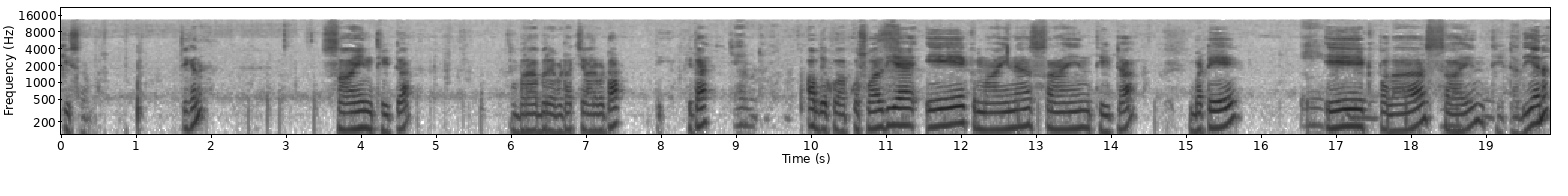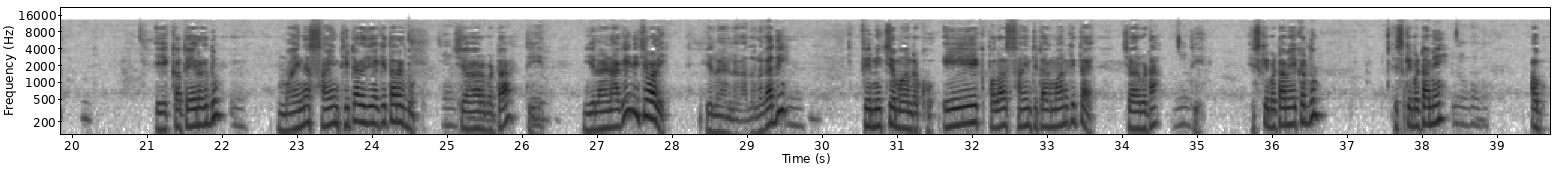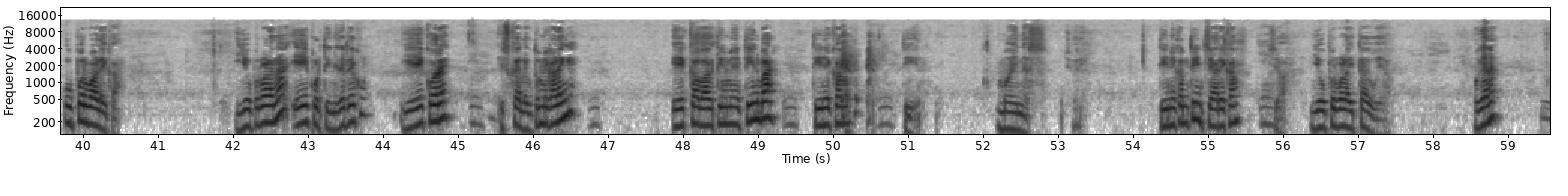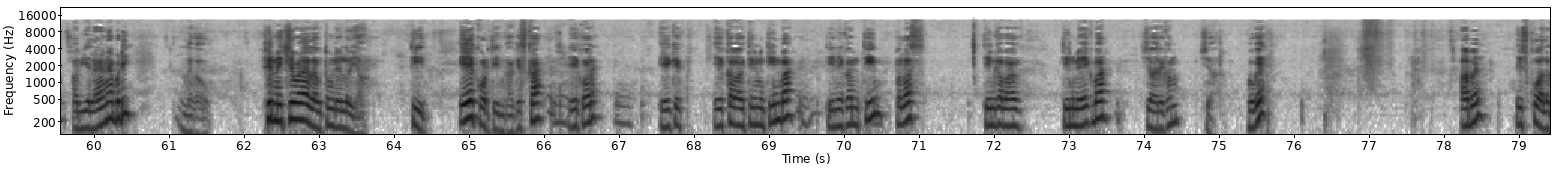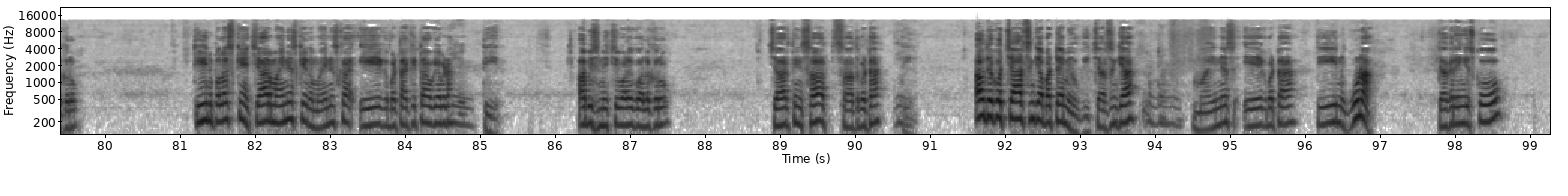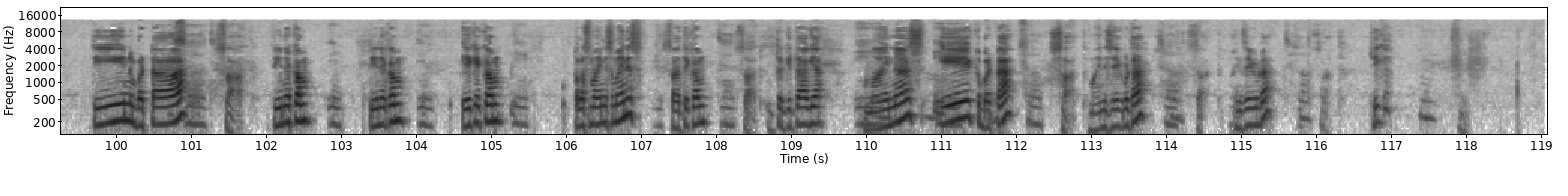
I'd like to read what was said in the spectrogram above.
इक्कीस नंबर। ठीक है ना? साइन थीटा बराबर है बेटा चार बटा कितना है? चार बटा अब देखो आपको सवाल दिया है एक माइनस साइन थीटा बटे एक प्लस साइन थीटा। दिया है ना? एक का तो एक रख दू। माइनस साइन थीटा का जगह कितना रख दूँ? चार चार बटा तीन। ये लाइन आ गई नीचे वाली? ये लाइन लगा दो। लगा दी? फिर नीचे मान रखो एक प्लस साइन थीटा का मान कितना है? चार बटा तीन। इसके बटा में एक कर दूँ। इसके बटा में अब ऊपर वाले का ये ऊपर वाला ना एक और तीन। इधर देखो ये एक और है। इसका लग तुम निकालेंगे। एक का भाग तीन में तीन बार तीन एकम तीन। माइनस सॉरी तीन एकम तीन चार एकम चार। ये ऊपर वाला इतना हो गया। हो गया ना? अब ये लाइन है बड़ी लगाओ। फिर नीचे वाला लग तुम ले लो यहाँ। तीन। एक और तीन का किसका? एक और एक एक एक का भाग तीन में तीन बार तीन एकम तीन प्लस तीन का भाग तीन में एक बार चार एकम चार। हो गए? अब इसको अलग करो। तीन प्लस के चार माइनस के तो माइनस का एक बटा कितना हो गया बेटा? तीन। अब इस नीचे वाले को हल करो। चार तीन सात सात बटा तीन। अब देखो चार संख्या बटे में होगी। चार संख्या माइनस एक बटा तीन गुणा। क्या करेंगे इसको? तीन बटा सात। तीन एकम तीन एकम, एक एकम, प्लस माइनस माइनस सात एकम, सात। उत्तर कितना आ गया? माइनस एक बटा सात। माइनस एक बटा सात। माइनस एक बटा सात। ठीक है?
